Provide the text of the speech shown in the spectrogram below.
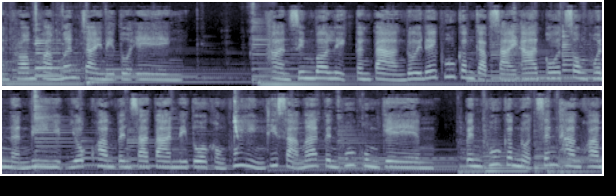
งพร้อมความมั่นใจในตัวเอง ผ่านซิมบอลิกต่างๆ โดยได้ผู้กำกับสายอาร์ตโอ๊ตทรงพลหนันดีหยิบยกความเป็นซาตานในตัวของผู้หญิงที่สามารถเป็นผู้คุมเกม เป็นผู้กำหนดเส้นทางความ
